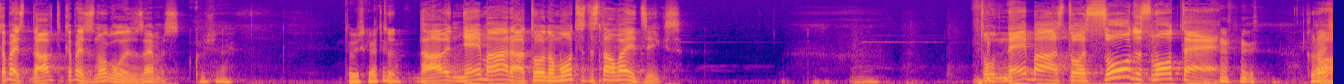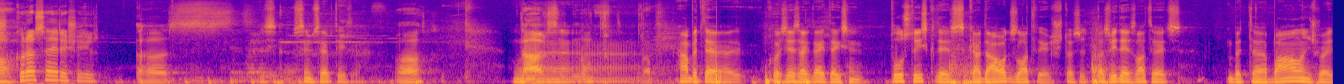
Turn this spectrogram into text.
Kāpēc, Dāvid, kāpēc es nogulēju uz zemes? Kurš ir? Tu viss kārtībā? Dāvid, ņem ārā to no mutes, tas nav vajadzīgs. Tu nebāz to sūdus mutē! kurā, oh. kurā sērija šī ir? Uh, 107. oh. Dāvis, nu, labi. Ah, bet, ā, ko es iesaku teikt, teiksim, plus tu izskaties kā daudz latviešu. Tas ir tas vidējais latviečs. Bet uh, Bāliņš vai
